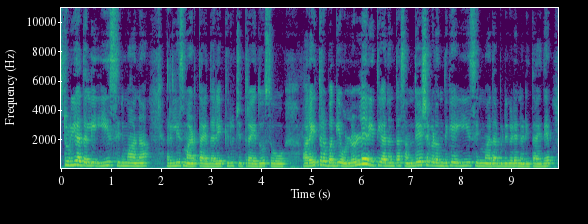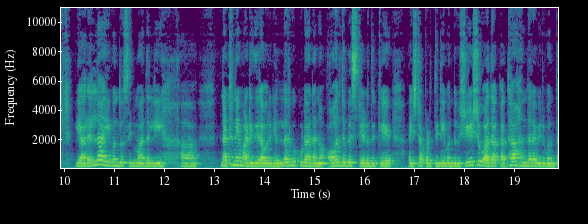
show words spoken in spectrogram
ಸ್ಟುಡಿಯೋದಲ್ಲಿ ಈ ಸಿನಿಮಾನ ರಿಲೀಸ್ ಮಾಡ್ತಾ ಇದ್ದಾರೆ. ಕಿರುಚಿತ್ರ ಇದು. ಸೊ ರೈತರ ಬಗ್ಗೆ ಒಳ್ಳೊಳ್ಳೆ ರೀತಿಯಾದಂಥ ಸಂದೇಶಗಳೊಂದಿಗೆ ಈ ಸಿನಿಮಾದ ಬಿಡುಗಡೆ ನಡೀತಾ ಇದೆ. ಯಾರೆಲ್ಲ ಈ ಒಂದು ಸಿನಿಮಾದಲ್ಲಿ ನಟನೆ ಮಾಡಿದ್ದೀರಾ ಅವರಿಗೆಲ್ಲರಿಗೂ ಕೂಡ ನಾನು ಆಲ್ ದಿ ಬೆಸ್ಟ್ ಹೇಳೋದಕ್ಕೆ ಇಷ್ಟಪಡ್ತೀನಿ. ಒಂದು ವಿಶೇಷವಾದ ಕಥಾ ಹಂದರವಿರುವಂಥ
